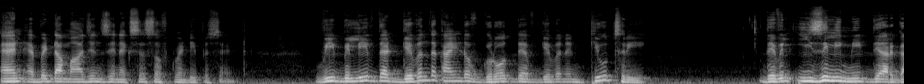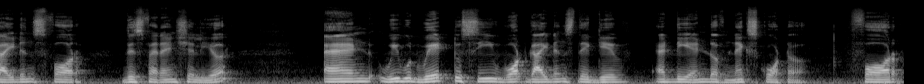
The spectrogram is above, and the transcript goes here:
and EBITDA margins in excess of 20%. We believe that given the kind of growth they've given in Q3, they will easily meet their guidance for this financial year. And we would wait to see what guidance they give at the end of next quarter for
